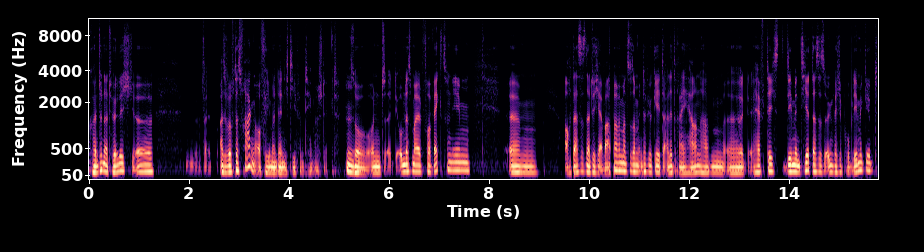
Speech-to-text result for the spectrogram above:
könnte natürlich, äh, also wirft das Fragen auf für jemanden, der nicht tief im Thema steckt. So, und äh, um das mal vorwegzunehmen, ähm, auch das ist natürlich erwartbar, wenn man zusammen im Interview geht. Alle drei Herren haben äh, heftigst dementiert, dass es irgendwelche Probleme gibt.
